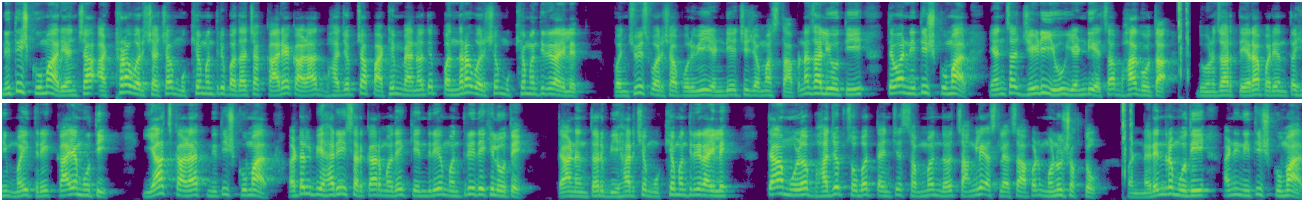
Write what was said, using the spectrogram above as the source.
नितीश कुमार यांच्या अठरा वर्षाच्या मुख्यमंत्रीपदाच्या कार्यकाळात भाजपच्या पाठिंब्यानं ते पंधरा वर्ष मुख्यमंत्री राहिलेत. पंचवीस वर्षापूर्वी एनडीएची जेव्हा स्थापना झाली होती तेव्हा नितीश कुमार यांचा जेडीयू एनडीएचा भाग होता. दोन हजार तेरापर्यंत ही मैत्री कायम होती. याच काळात नितीश कुमार अटल बिहारी सरकारमध्ये केंद्रीय मंत्री देखील होते. त्यानंतर बिहारचे मुख्यमंत्री राहिले. त्यामुळं भाजपसोबत त्यांचे संबंध चांगले असल्याचं आपण म्हणू शकतो. पण नरेंद्र मोदी आणि नितीश कुमार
